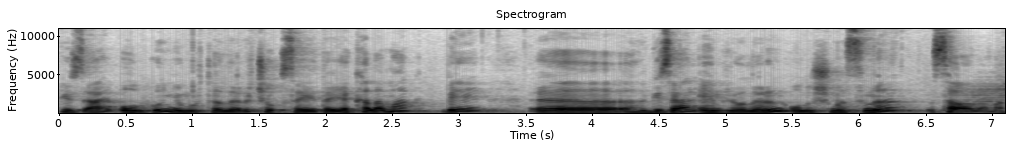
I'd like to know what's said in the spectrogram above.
güzel, olgun yumurtaları çok sayıda yakalamak ve e, güzel embriyoların oluşmasını sağlamak.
